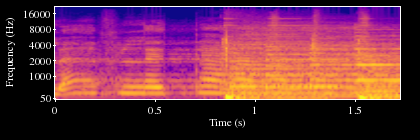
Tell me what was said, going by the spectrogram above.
lève les tailles.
